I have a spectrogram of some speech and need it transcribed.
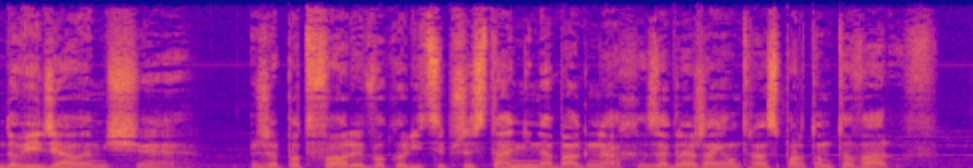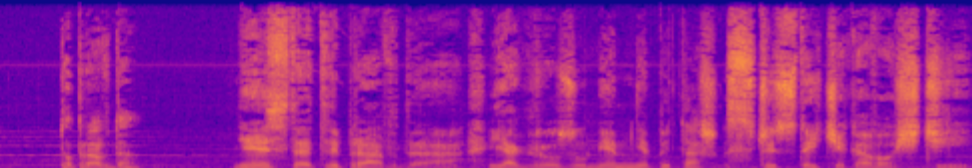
Dowiedziałem się, że potwory w okolicy przystani na bagnach zagrażają transportom towarów. To prawda? Niestety prawda. Jak rozumiem, nie pytasz z czystej ciekawości.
